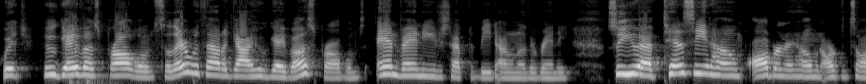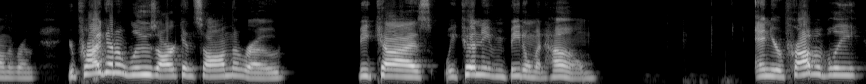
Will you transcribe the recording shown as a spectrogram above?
which who gave us problems. So they're without a guy who gave us problems. And Vandy, you just have to beat, I don't know, the Vandy. So you have Tennessee at home, Auburn at home, and Arkansas on the road. You're probably going to lose Arkansas on the road because we couldn't even beat them at home. And you're probably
